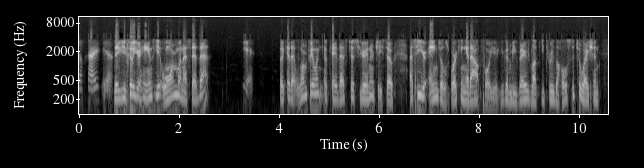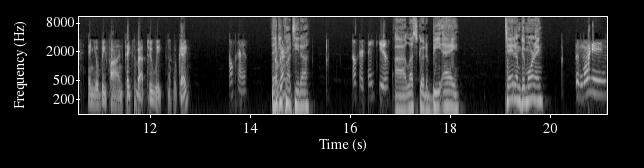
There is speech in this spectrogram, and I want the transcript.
Okay. Yeah. Did you feel your hands get warm when I said that? Yes. Okay, that warm feeling. Okay, that's just your energy. So I see your angels working it out for you. You're going to be very lucky through the whole situation, and you'll be fine. takes about two weeks. Okay. Okay. Thank you, Quatita. Okay. Thank you. Uh, let's go to BA. Tatum, good morning. Good morning.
